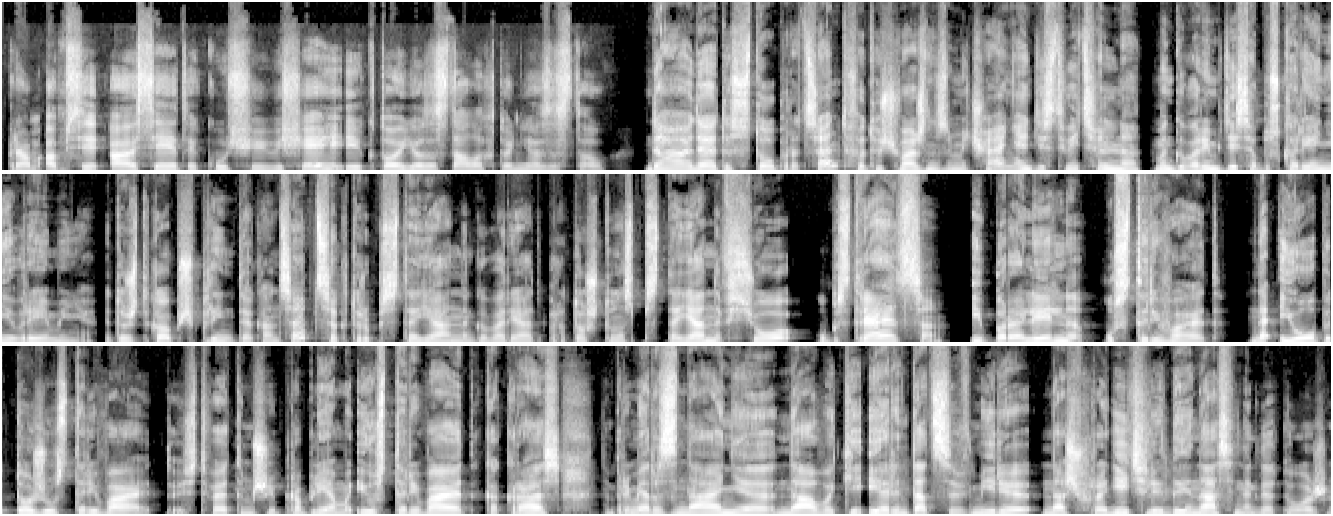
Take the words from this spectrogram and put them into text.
прям о всей, этой куче вещей и кто ее застал, а кто не застал. Да, да, это сто процентов. Это очень важное замечание. Действительно, мы говорим здесь об ускорении времени. Это уже такая общепринятая концепция, о которой постоянно говорят, про то, что у нас постоянно все убыстряется и параллельно устаревает. Да, и опыт тоже устаревает, то есть в этом же и проблема. И устаревает как раз, например, знания, навыки и ориентация в мире наших родителей, да и нас иногда тоже.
